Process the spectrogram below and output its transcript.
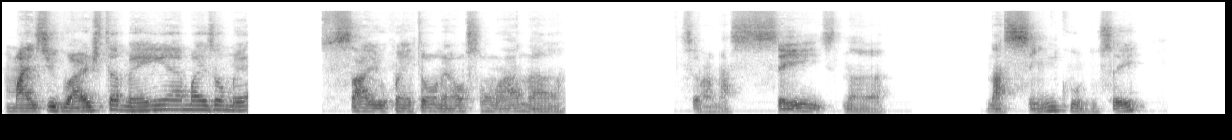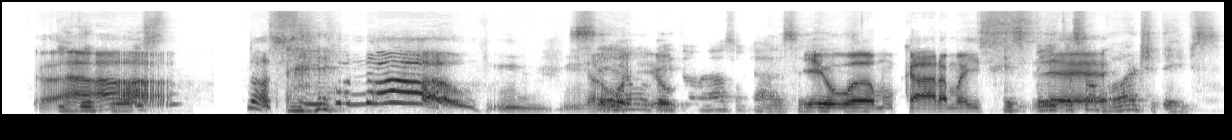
Mas de guard também é mais ou menos. Sai o Quentin Nelson lá na. Sei lá, na 6, na, na 5, não sei. E depois. Ah, na 5 não! Você não, ama eu, o Nelson, cara. Você eu amo o cara, mas. Respeita é... a sua morte, Davis.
